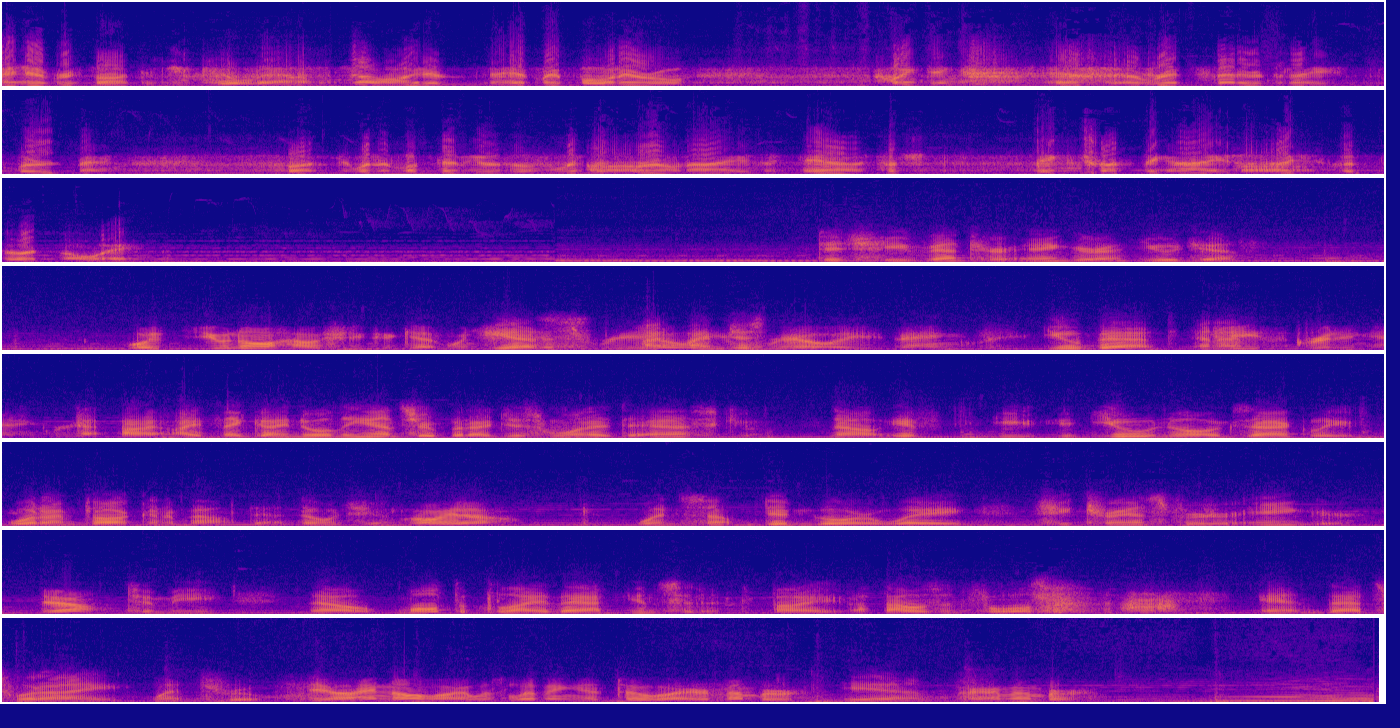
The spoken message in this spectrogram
I never thought that you killed animals. No, I didn't. I had my bow and arrow pointing at a red setter that I lured back. But when it looked at me with those limpid Oh. Uh-huh. brown eyes, yeah, such big trusting eyes, I uh-huh. just couldn't do it. No way. Did she vent her anger on you, Jeff? Well, you know how she could get when she Yes, gets really, I- I'm just- really angry. You bet. And I, Teeth gritting angry. I, I think I know the answer, but I just wanted to ask you. Now, if you, you know exactly what I'm talking about, then, don't you? Oh, yeah. When something didn't go her way, she transferred her anger Yeah. to me. Now, multiply that incident by a thousandfold, and that's what I went through. Yeah, I know. I was living it too. I remember. Yeah. I remember.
